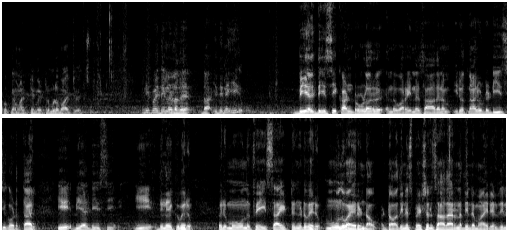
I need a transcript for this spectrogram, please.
ഓക്കെ മൾട്ടിമീറ്റർ നമ്മൾ മാറ്റി വെച്ചു. ഇനിയിപ്പോൾ ഇതിലുള്ളത് ഇതാ ഇതിന് ഈ B L D C controller എന്ന് പറയുന്ന സാധനം ഇരുപത്തിനാല് വോൾട്ട് ഡി സി കൊടുത്താൽ ഈ ബി എൽ ഡി സി ഈ ഇതിലേക്ക് വരും. ഒരു മൂന്ന് ഫേസ് ആയിട്ട് ഇങ്ങോട്ട് വരും. മൂന്ന് വയറുണ്ടാവും കേട്ടോ. അതിന്റെ സ്പെഷ്യൽ സാധാരണ ഇതിന്റെ മാതിരി ഇതിൽ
